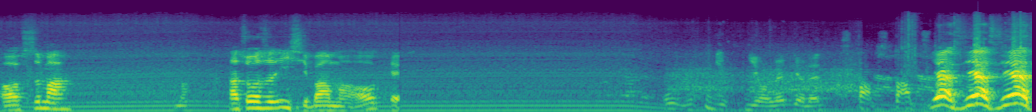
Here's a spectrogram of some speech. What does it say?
哦，是吗？他说是一起帮吗？OK。有人有人 stop stop Yes, yes, yes.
